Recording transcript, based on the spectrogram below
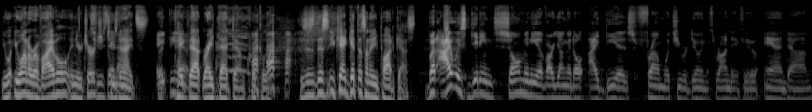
You want you want a revival in your church? Tuesday Tuesday night, nights. 8 p.m. Take that, write that down quickly. this is this. You can't get this on any podcast. But I was getting so many of our young adult ideas from what you were doing with Rendezvous, and um,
